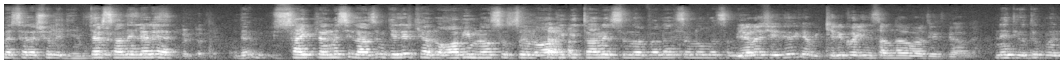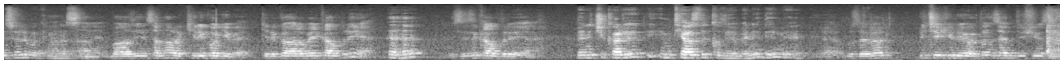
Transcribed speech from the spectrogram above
Mesela şöyle diyeyim, dershanelere de- sahiplenmesi lazım. Gelirken abim nasılsın, abi bir tanesinden falan sen olmasın. Bir ara şey dedik ya, kiriko insanlar var dedik abi. Ne diyorduk beni söyle bakayım nasıl. Hani bazı insanlar var kiriko gibi. Kiriko arabayı kaldırıyor ya, sizi kaldırıyor yani. beni çıkarıyor, imtiyazlı kılıyor beni değil mi? Ya bu sefer bir çekiliyor oradan sen düşüyorsun.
